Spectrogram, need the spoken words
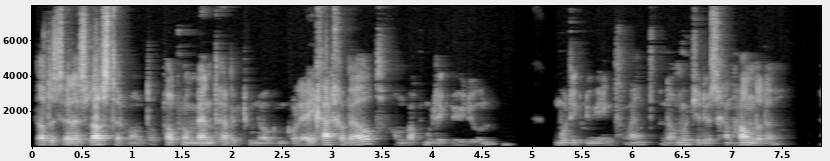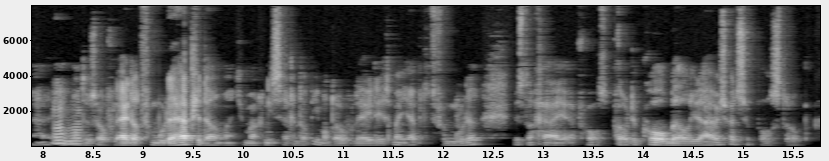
dat is wel eens lastig, want op dat moment heb ik toen ook een collega gebeld. Van wat moet ik nu doen? Moet ik nu in? Want dan moet je dus gaan handelen. Mhm. Iemand is overleden, dat vermoeden heb je dan, want je mag niet zeggen dat iemand overleden is, maar je hebt het vermoeden. Dus dan ga je volgens het protocol bel je de huisartsenpost op.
